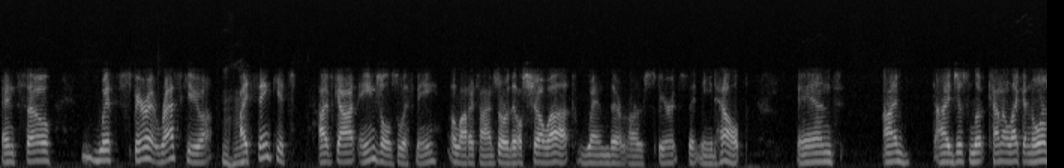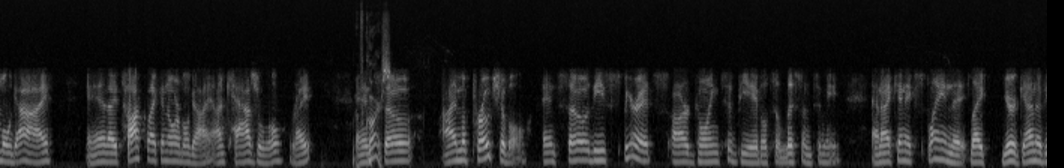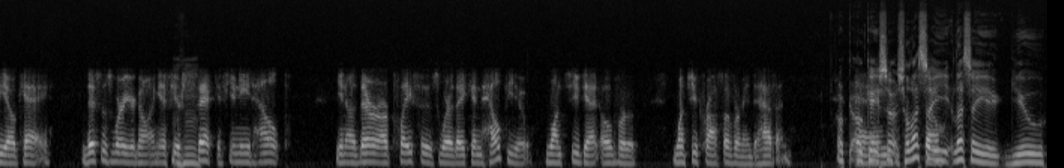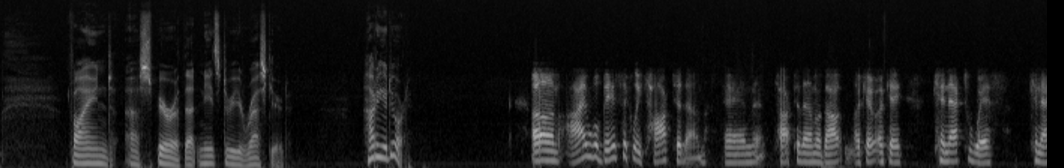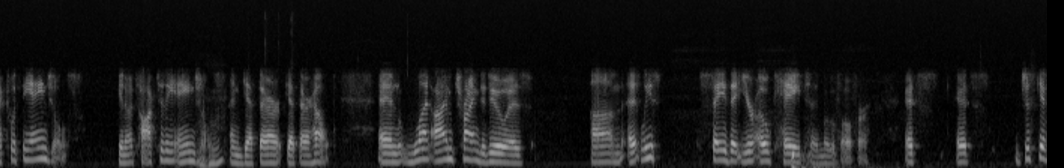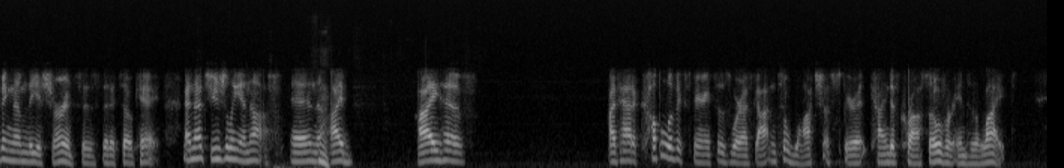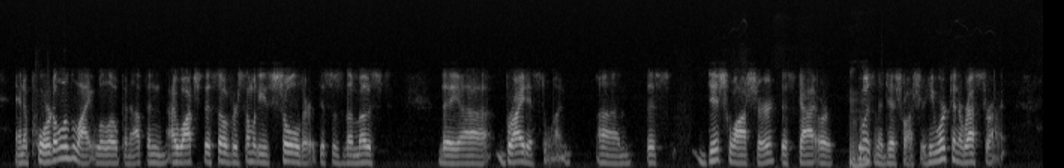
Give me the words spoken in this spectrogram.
And so with spirit rescue, Mhm. I think it's I've got angels with me a lot of times or they'll show up when there are spirits that need help. And I'm I just look kind of like a normal guy, and I talk like a normal guy. I'm casual, right? Of and course. so I'm approachable. And so these spirits are going to be able to listen to me. And I can explain that, like, you're going to be okay. This is where you're going. If you're Mhm. sick, if you need help, you know, there are places where they can help you once you get over, once you cross over into heaven. Okay, okay so so let's so- say let's say you find a spirit that needs to be rescued. How do you do it? Um, I will basically talk to them and talk to them about okay, okay, connect with connect with the angels. You know, talk to the angels and get their get their help. And what I'm trying to do is um, at least say that you're okay to move over. It's it's just giving them the assurances that it's okay, and that's usually enough. And I I have I've had a couple of experiences where I've gotten to watch a spirit kind of cross over into the light. And a portal of light will open up. And I watched this over somebody's shoulder. This was the most, the uh, brightest one. Um, this dishwasher, this guy, or he wasn't a dishwasher, he worked in a restaurant.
